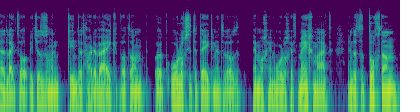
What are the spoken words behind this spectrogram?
Ja, het lijkt wel, weet je, dat dan een kind uit Harderwijk... wat dan oorlog zit te tekenen... terwijl het helemaal geen oorlog heeft meegemaakt. En dat het toch dan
